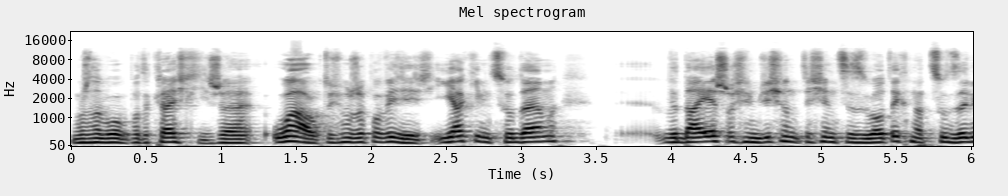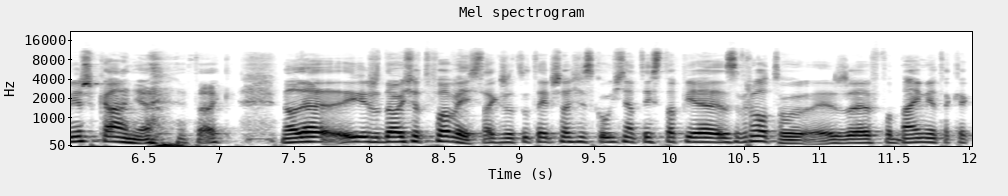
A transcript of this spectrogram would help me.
można było podkreślić, że wow, ktoś może powiedzieć, jakim cudem wydajesz 80 tysięcy złotych na cudze mieszkanie, tak? No ale już dałeś odpowiedź, tak? Że tutaj trzeba się skupić na tej stopie zwrotu, że w podnajmie, tak jak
